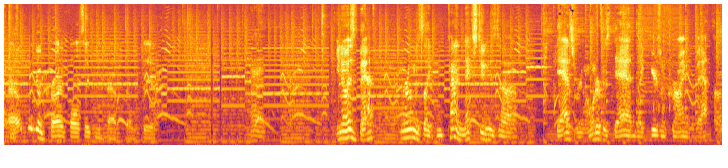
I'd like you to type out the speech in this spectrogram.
Uh, I'm gonna go cry and fall asleep in the bathtub. Yeah. Alright. You know, his bathroom is like kind of next to his uh, dad's room. I wonder if his dad like hears him crying in the bathtub.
